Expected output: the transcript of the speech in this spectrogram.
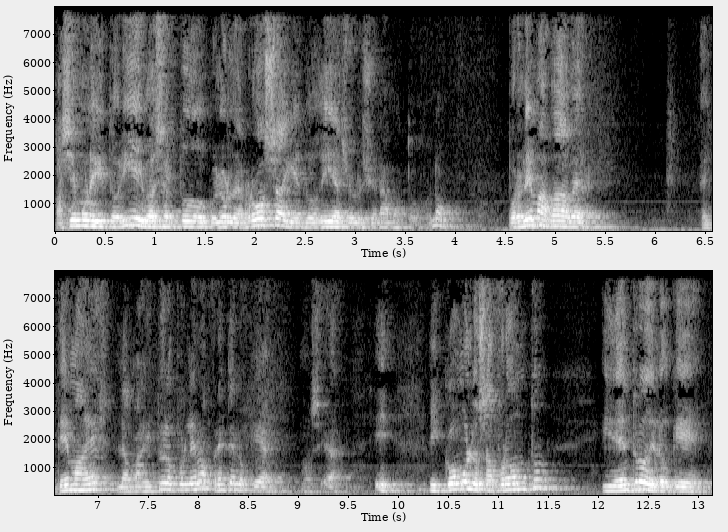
hacemos una editoría y va a ser todo color de rosa y en dos días solucionamos todo. No, problemas va a haber. El tema es la magnitud de los problemas frente a los que hay. Y, y cómo los afronto y dentro de lo que,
